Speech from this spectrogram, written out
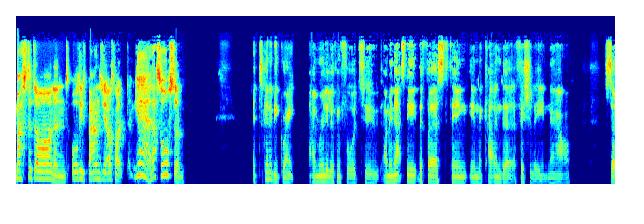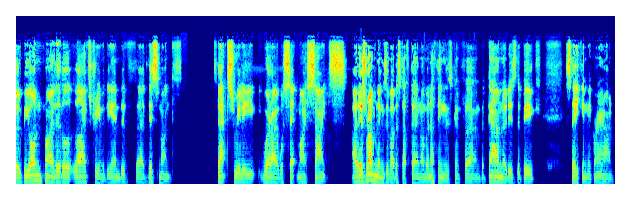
Mastodon and all these bands. I was like, yeah, that's awesome. It's going to be great. I'm really looking forward to. I mean, that's the the first thing in the calendar officially now. So beyond my little live stream at the end of uh, this month, that's really where I will set my sights. Uh, there's rumblings of other stuff going on, but nothing is confirmed. But download is the big stake in the ground,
